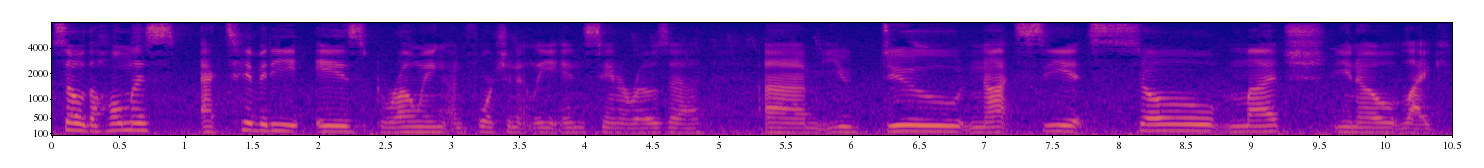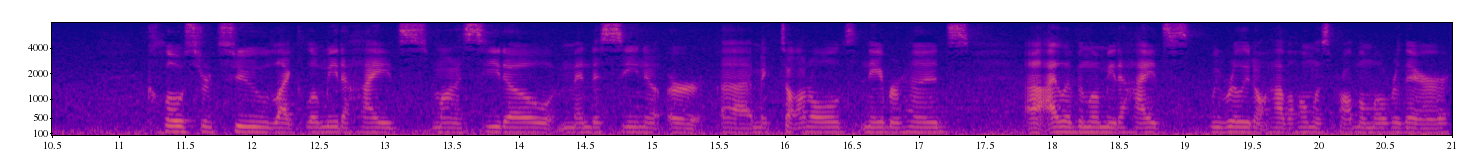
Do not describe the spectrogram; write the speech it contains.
So the homeless activity is growing, unfortunately, in Santa Rosa. Um, you do not see it so much, you know, like closer to like Lomita Heights, Montecito, Mendocino, or uh, McDonald's neighborhoods. Uh, I live in Lomita Heights. We really don't have a homeless problem over there.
